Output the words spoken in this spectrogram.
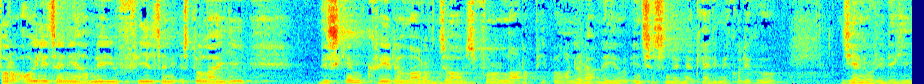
तर अहिले चाहिँ नि हामीले यो फिल्ड चाहिँ यस्तो लाग्यो कि this can create a lot of jobs for a lot of people भनेर हामीले यो इन्स्टिट्युसन एकाडेमी खोलेको जनवरीदेखि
